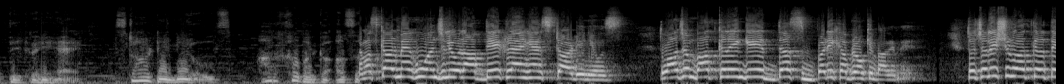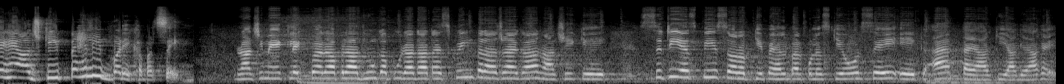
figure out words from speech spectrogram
आप देख रहे हैं स्टार टी न्यूज़ हर खबर का असर नमस्कार मैं हूँ अंजलि और आप देख रहे हैं स्टार डी न्यूज़ तो आज हम बात करेंगे 10 बड़ी खबरों के बारे में। तो चलिए शुरुआत करते हैं आज की पहली बड़ी खबर से। रांची में एक क्लिक पर अपराधियों का पूरा डाटा स्क्रीन पर आ जाएगा। रांची के सिटी एसपी सौरभ की पहल पर पुलिस की ओर से एक ऐप तैयार किया गया है।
